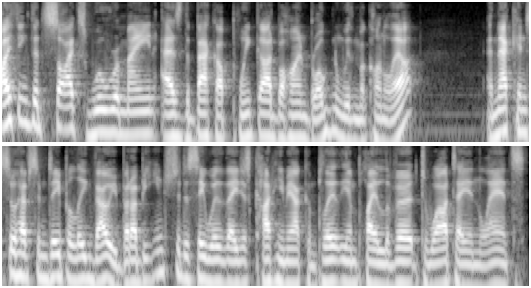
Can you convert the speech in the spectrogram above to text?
I think that Sykes will remain as the backup point guard behind Brogdon with McConnell out. And that can still have some deeper league value. But I'd be interested to see whether they just cut him out completely and play Levert, Duarte, and Lance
